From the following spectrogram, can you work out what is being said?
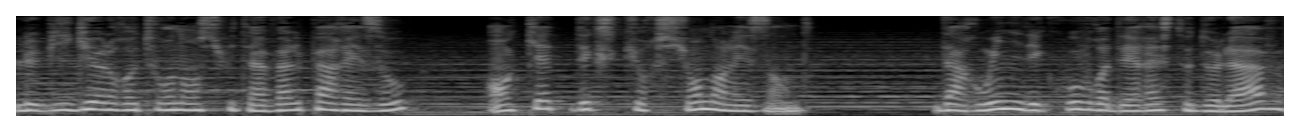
Le Beagle retourne ensuite à Valparaiso en quête d'excursion dans les Andes. Darwin découvre des restes de lave,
